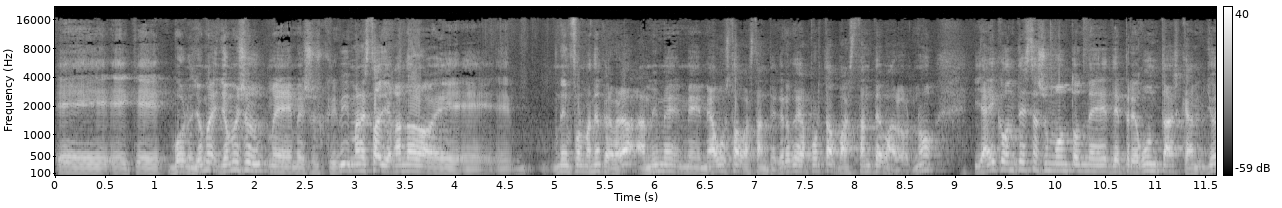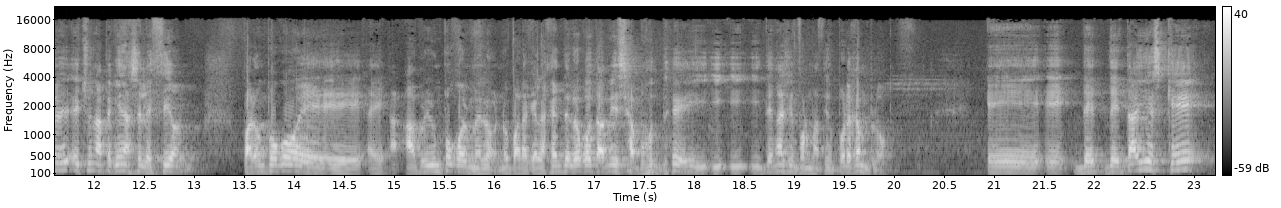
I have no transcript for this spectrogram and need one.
Eh, eh, que, bueno, yo, me, yo me, suscribí, me han estado llegando eh, una información que la verdad a mí me, ha gustado bastante, creo que aporta bastante valor, ¿no? Y ahí contestas un montón de, preguntas, que yo he hecho una pequeña selección, para un poco abrir un poco el melón, ¿no? para que la gente luego también se apunte y, tenga esa información. Por ejemplo, detalles que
